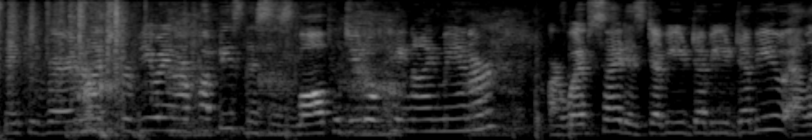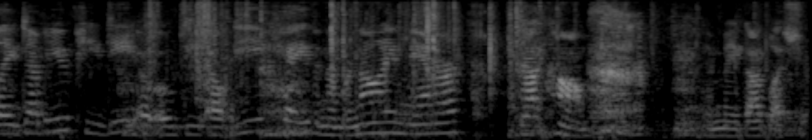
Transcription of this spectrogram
Thank you very much for viewing our puppies. This is Lawpadoodle Canine Manor. Our website is www.lawpdoodlek, the number nine, manor.com. And may God bless you.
